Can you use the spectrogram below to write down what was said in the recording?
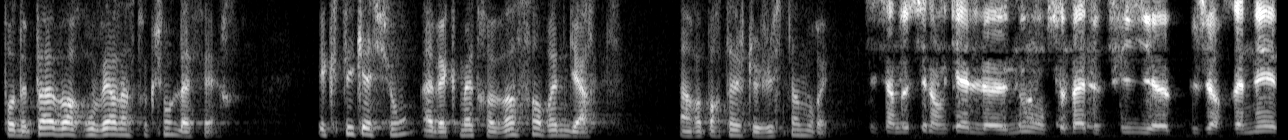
pour ne pas avoir rouvert l'instruction de l'affaire. Explication avec maître Vincent Brengart, un reportage de Justin Mouret. C'est un dossier dans lequel euh, nous on se bat depuis euh, plusieurs années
